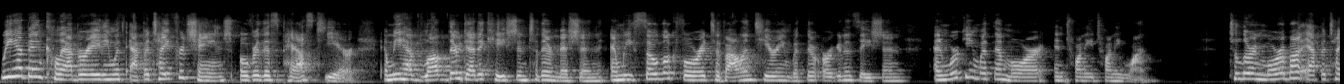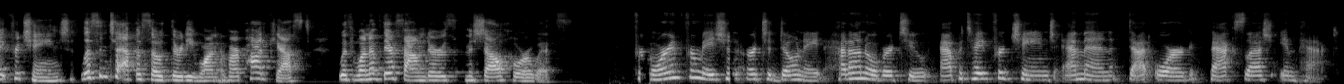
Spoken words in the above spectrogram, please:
We have been collaborating with Appetite for Change over this past year, and we have loved their dedication to their mission. And we so look forward to volunteering with their organization and working with them more in 2021. To learn more about Appetite for Change, listen to episode 31 of our podcast with one of their founders, Michelle Horovitz. For more information or to donate, head on over to appetiteforchangemn.org backslash impact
